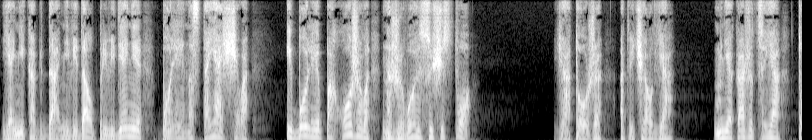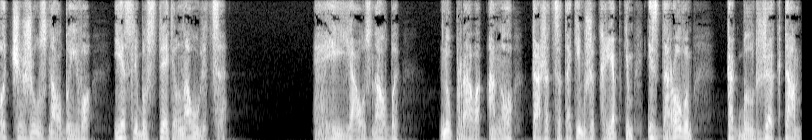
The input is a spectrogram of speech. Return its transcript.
я никогда не видал привидения более настоящего и более похожего на живое существо. «Я тоже», — отвечал я. «Мне кажется, я тотчас же узнал бы его, если бы встретил на улице». «И я узнал бы. Ну, право, оно кажется таким же крепким и здоровым, как был Джек там,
